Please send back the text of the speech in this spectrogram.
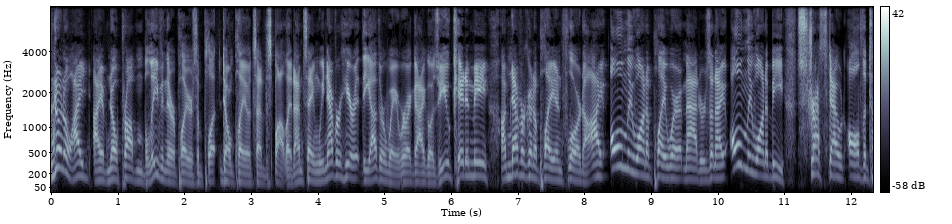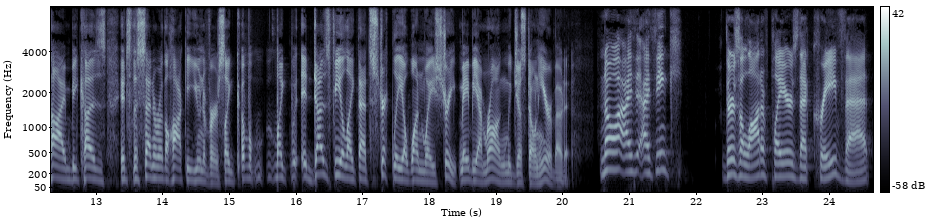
No, no, I, I have no problem believing there are players that pl- don't play outside of the spotlight. I'm saying we never hear it the other way where a guy goes, Are you kidding me? I'm never going to play in Florida. I only want to play where it matters, and I only want to be stressed out all the time because it's the center of the hockey universe. Like, uh, like it does feel like that's strictly a one way street. Maybe I'm wrong. We just don't hear about it. No, I th- I think there's a lot of players that crave that.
